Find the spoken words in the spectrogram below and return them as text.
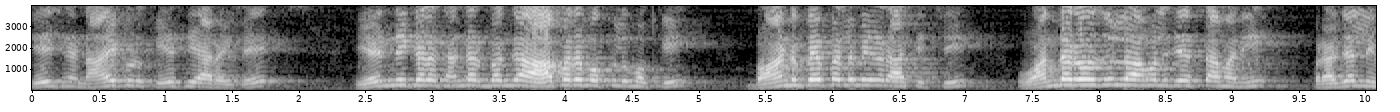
చేసిన నాయకుడు కేసీఆర్ అయితే ఎన్నికల సందర్భంగా ఆపద మొక్కులు మొక్కి బాండు పేపర్ల మీద రాసిచ్చి వంద రోజుల్లో అమలు చేస్తామని ప్రజల్ని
